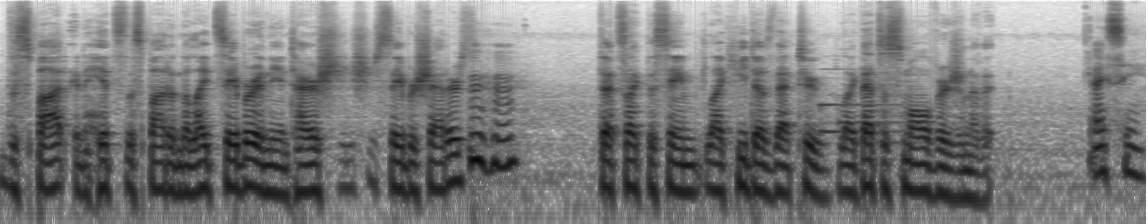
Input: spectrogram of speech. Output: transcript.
the spot and hits the spot in the lightsaber, and the entire sh- sh- saber shatters. Mm-hmm. That's like the same. Like he does that too. Like that's a small version of it. I see.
